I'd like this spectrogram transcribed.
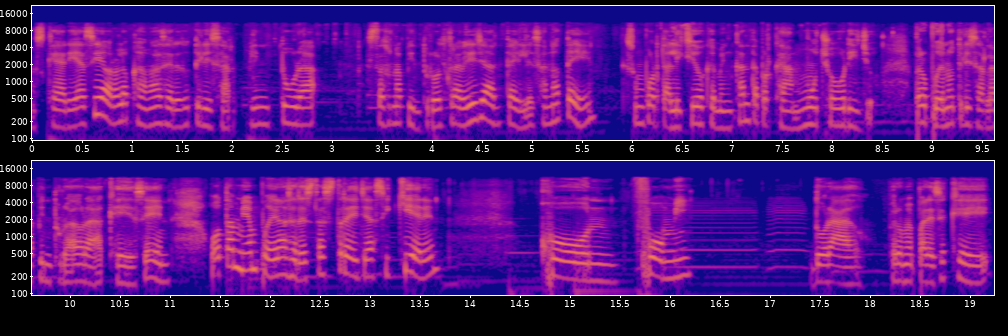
Nos quedaría así ahora lo que vamos a hacer es utilizar pintura. Esta es una pintura ultra brillante ahí les anoté. Es un portal líquido que me encanta porque da mucho brillo pero pueden utilizar la pintura dorada que deseen. O también pueden hacer esta estrella si quieren con foamy dorado pero me parece que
